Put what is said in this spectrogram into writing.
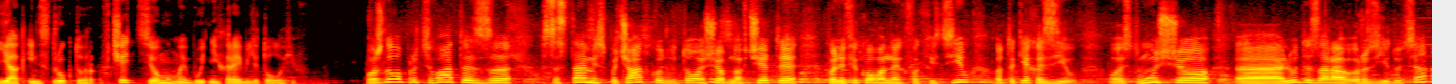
Як інструктор вчить цьому майбутніх реабілітологів. Важливо працювати з в системі спочатку для того, щоб навчити кваліфікованих фахівців от таких азів. Ось тому, що е, люди зараз роз'їдуться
